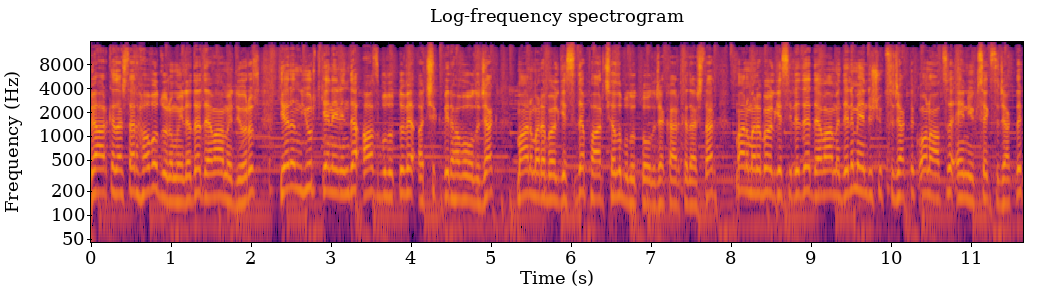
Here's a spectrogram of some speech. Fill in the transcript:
Ve arkadaşlar hava durumuyla da devam ediyoruz. Yarın yurt genelinde az bulutlu ve açık bir hava olacak. Marmara bölgesi de parçalı bulutlu olacak arkadaşlar. Marmara bölgesiyle de devam edelim. En düşük sıcaklık 16, en yüksek sıcaklık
